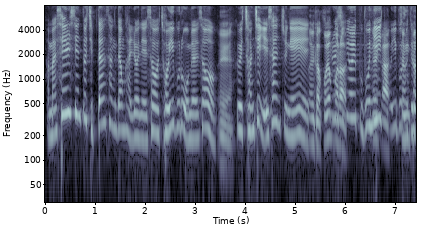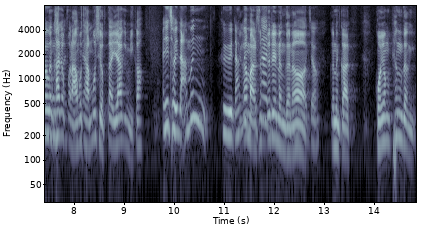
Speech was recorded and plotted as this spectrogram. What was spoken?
아마 세일센터 집단 상담 관련해서 저희 부로 오면서 예. 그 전체 예산 중에 그러니까 고용부는 12월 부분이 그러니까 저희 부로 들어온 것 가족부는 아무 같습니다. 잘못이 없다 이야기입니까? 아니 저희 남은 그 남은 제가 말씀드리는 거는 거죠. 그러니까 고용 평등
